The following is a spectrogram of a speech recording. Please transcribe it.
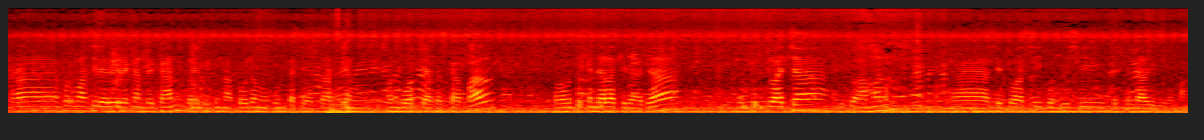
Eh, informasi dari rekan-rekan baik itu nakoda maupun kasih operasi yang on board di atas kapal bahwa untuk kendala tidak ada untuk cuaca itu aman eh, situasi kondisi terkendali memang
